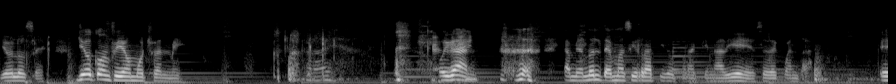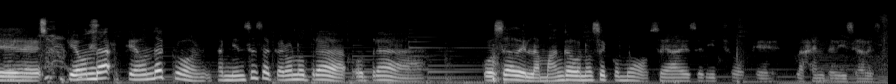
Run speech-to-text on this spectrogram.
yo lo sé. Yo confío mucho en mí. Caray. Oigan, cambiando el tema así rápido para que nadie se dé cuenta. Eh, ¿Qué onda? ¿Qué onda con? También se sacaron otra otra cosa de la manga o no sé cómo sea ese dicho que la gente dice a veces.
